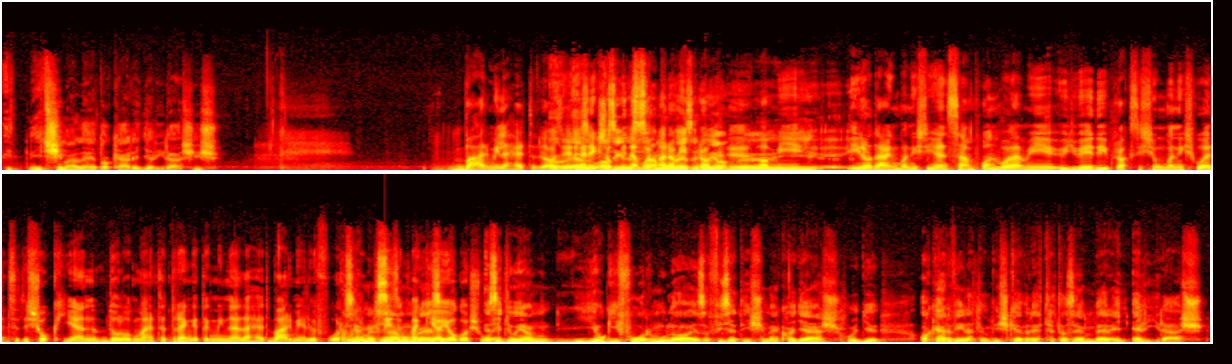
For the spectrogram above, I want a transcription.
itt, itt simán lehet akár egy elírás is. Bármi lehet. Azért Ez- elég sok azért minden volt már a számomra mi, ez egy prak- olyan, a mi irodánkban is ilyen szempontból, a mi ügyvédi praxisunkban is volt sok ilyen dolog már, tehát rengeteg minden lehet, bármi előfordul. Azért, mert Nézzük meg ki ez a jogosult. ez egy olyan jogi formula, ez a fizetési meghagyás, hogy akár véletlenül is keveredhet az ember egy elírás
